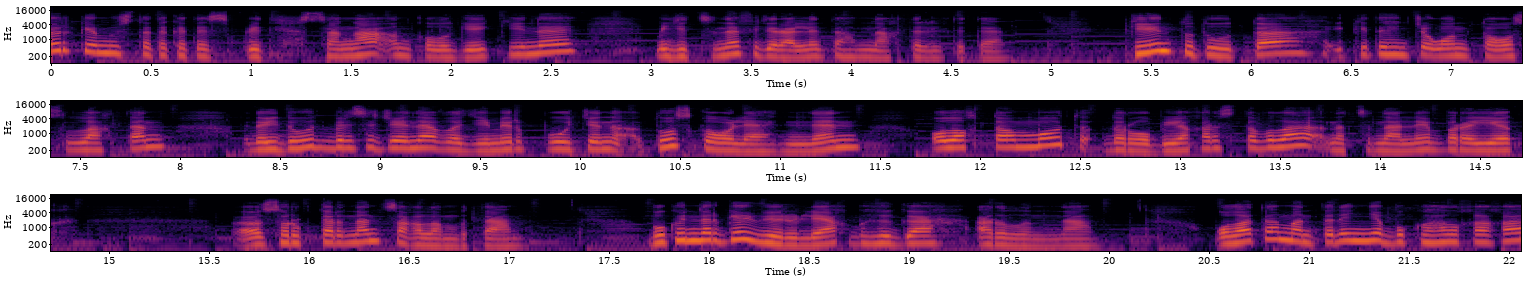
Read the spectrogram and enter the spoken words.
өр кемустата кәтеспет, саңа онкология кейіне медицина федеральный тахымнақтырылтыты. Кейін тұтуыта 2019 лақтан дойдуыт бірсі Владимир Путин тұз көңіләхінен олықтамыт дәробия қарыстабыла национальный проект сұрықтарынан сағаламыта. Бұл күндерге өріләқ бұғыға арылынна. Олата мантаринне бұқы халқаға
